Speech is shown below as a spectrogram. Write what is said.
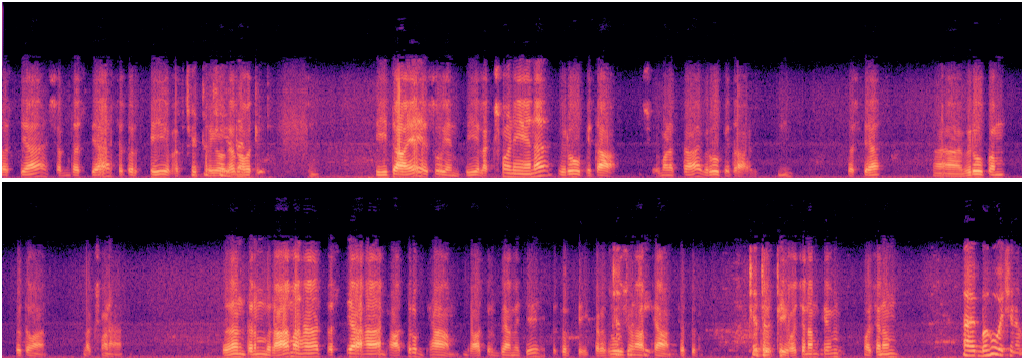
तस्य शब्दस्य चतुर्थी विभक्तिप्रयोगः भवति। सीतायै असूयन्ति लक्ष्मणेन विरूपिता श्रमणः विरूपिता हम्म। तस्य विरूपं कृतवान् लक्ष्मणः। तदनन्तरं रामः तस्याः भ्रातृभ्यां भ्रातृभ्याम् इति चतुर्थी करभूषणाभ्यां चतुर्थी। चतुर्थी। वचनं किं? वचनं? बहुवचनं।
